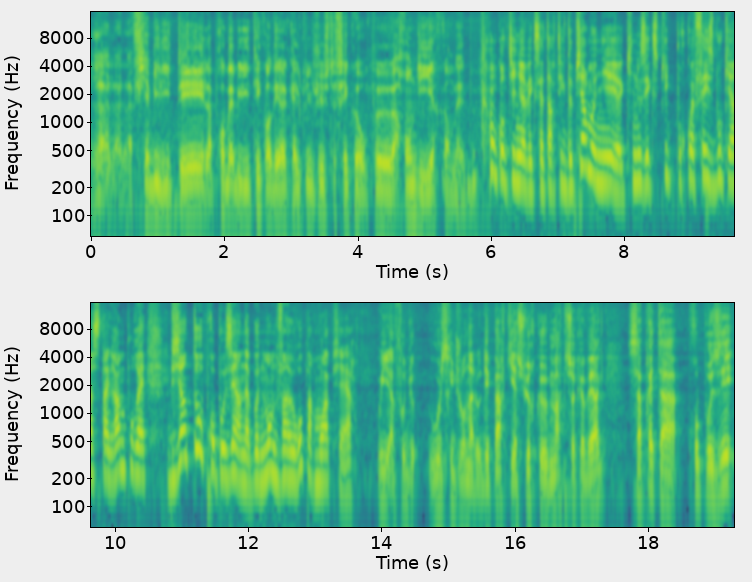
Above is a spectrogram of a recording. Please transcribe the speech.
la, la, la, fiabilité, la probabilité qu'on ait un calcul juste fait qu'on peut arrondir quand même. On continue avec cet article de Pierre Monnier euh, qui nous explique pourquoi Facebook et Instagram pourraient bientôt proposer un abonnement de 20 euros par mois, Pierre. Oui, info de Wall Street Journal au départ qui assure que Mark Zuckerberg s'apprête à proposer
